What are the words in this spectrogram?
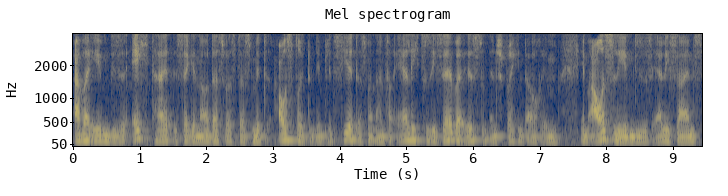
Aber eben diese Echtheit ist ja genau das, was das mit ausdrückt und impliziert, dass man einfach ehrlich zu sich selber ist und entsprechend auch im, im Ausleben dieses Ehrlichseins,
